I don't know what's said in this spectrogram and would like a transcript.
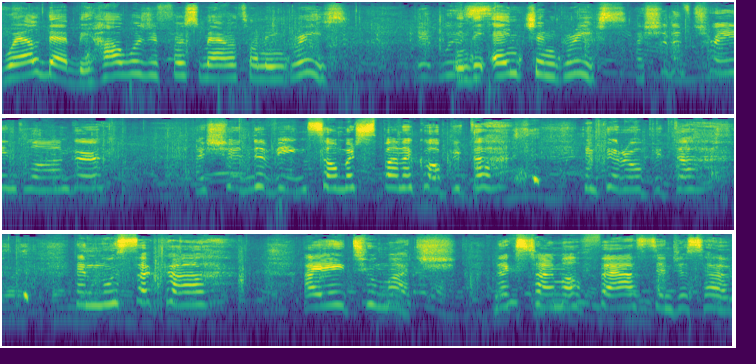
Well, Debbie, how was your first marathon in Greece? Was. In the ancient Greece? I should have trained longer. I shouldn't have eaten so much spanakopita and tiropita and moussaka. I ate too much. Next time I'll fast and just have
